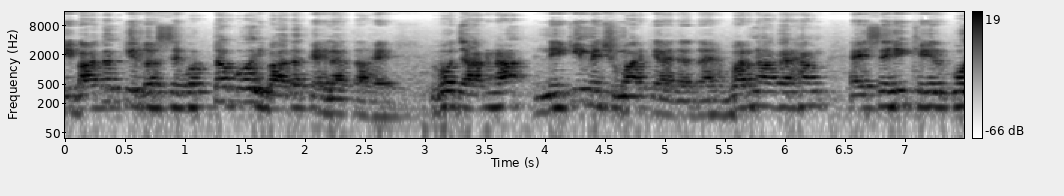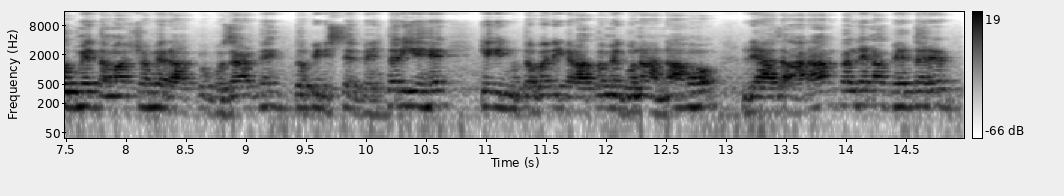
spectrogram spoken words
عبادت کی غرض سے ہو تب وہ عبادت کہلاتا ہے۔ وہ جاگنا نیکی میں شمار کیا جاتا ہے۔ ورنہ اگر ہم ایسے ہی کھیل کود میں، تماشوں میں رات کو گزار دیں، تو پھر اس سے بہتر یہ ہے کہ ان متبرک راتوں میں گناہ نہ ہو۔ لہٰذا آرام کر لینا بہتر ہے۔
